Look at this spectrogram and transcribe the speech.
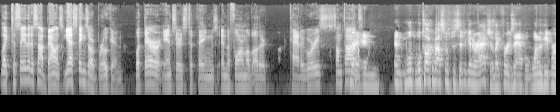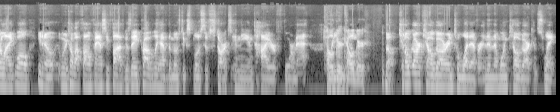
like to say that it's not balanced. Yes, things are broken, but there are answers to things in the form of other categories sometimes. right and and we'll, we'll talk about some specific interactions like for example one of the people are like well you know when we talk about final fantasy 5 because they probably have the most explosive starts in the entire format Kelger, you- Kelger. No Kelger Kelger into whatever and then the one Kelger can swing.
